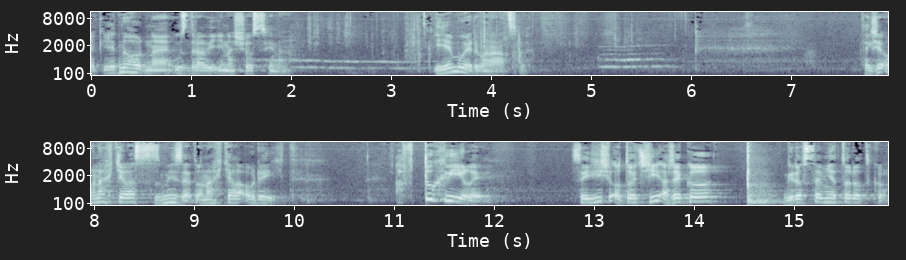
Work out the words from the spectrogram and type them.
tak jednoho dne uzdraví i našeho syna. I jemu je 12 let. Takže ona chtěla zmizet, ona chtěla odejít. A v tu chvíli se Ježíš otočí a řekl, kdo se mě to dotkl?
